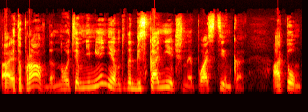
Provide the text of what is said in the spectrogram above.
а, это правда, но тем не менее, вот эта бесконечная пластинка о том,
